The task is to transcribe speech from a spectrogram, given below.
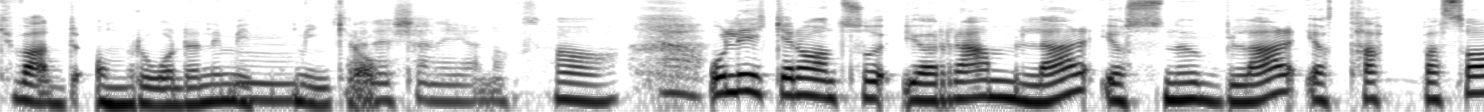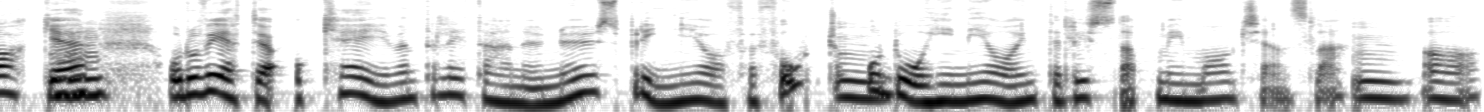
kvaddområden i min, min Ja, kropp. det känner jag igen också. Ja. Och likadant så jag ramlar, jag snubblar, jag tappar saker. Och då vet jag, okej, vänta lite här nu, nu springer jag för fort och då hinner jag inte lyssna på min magkänsla. Ja.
